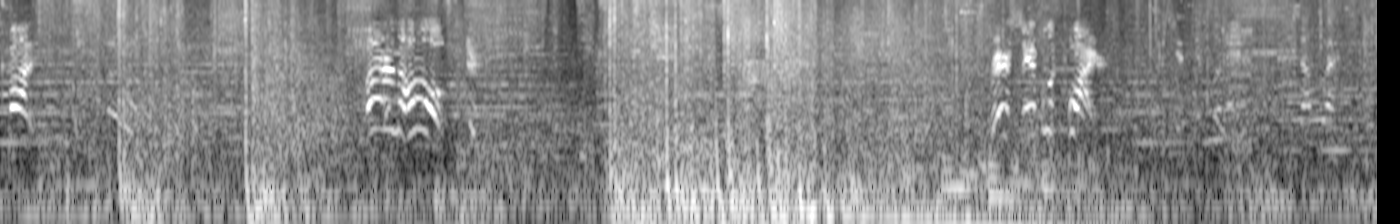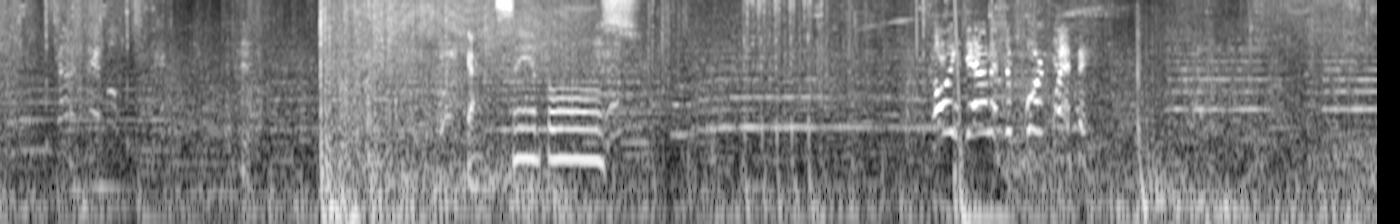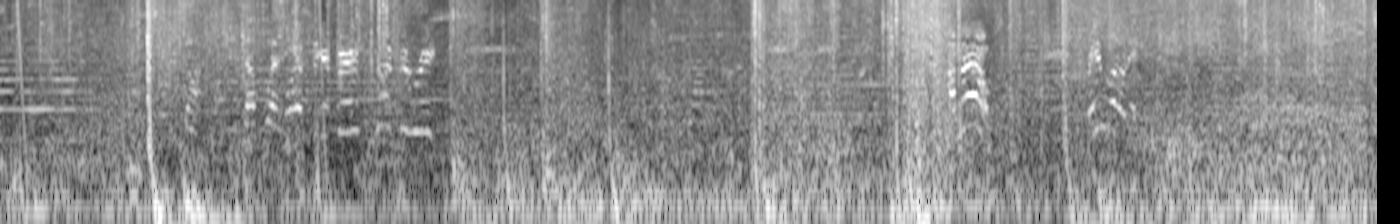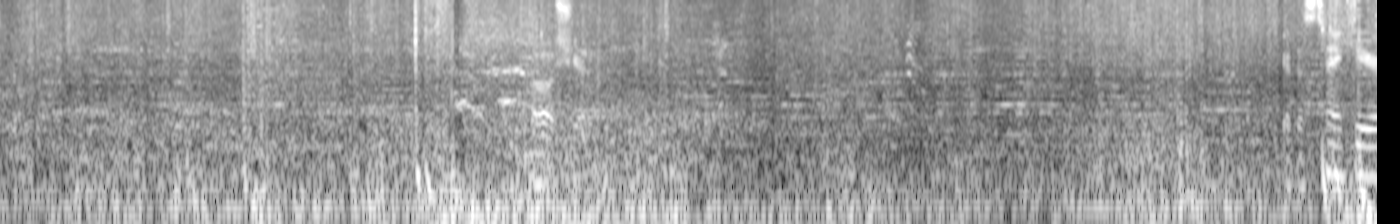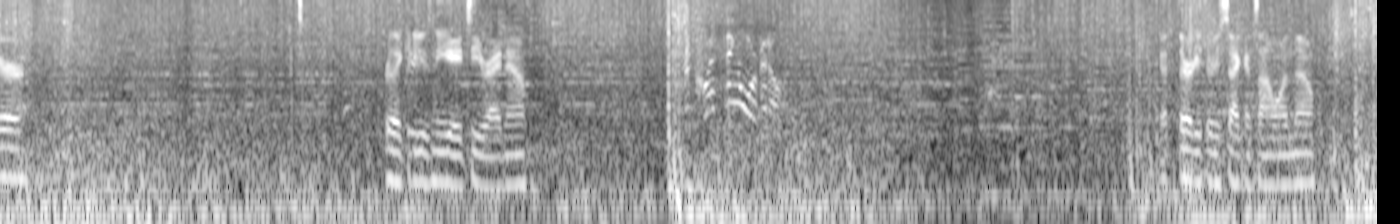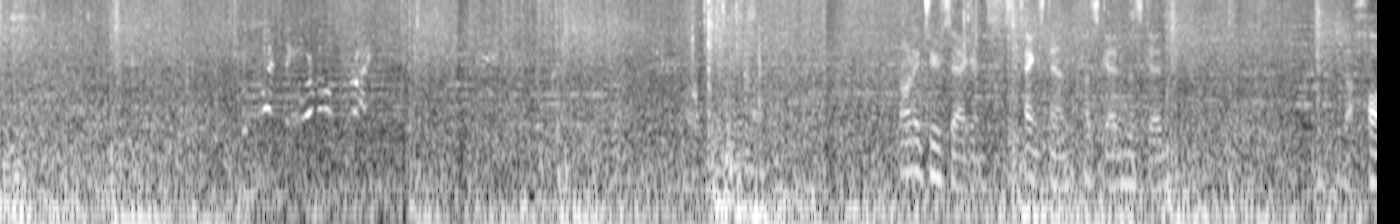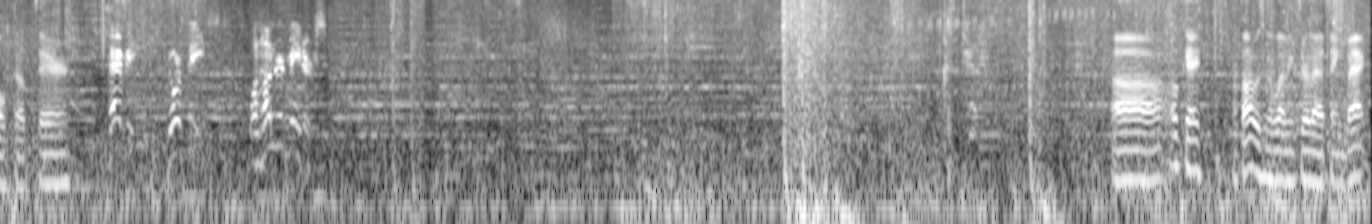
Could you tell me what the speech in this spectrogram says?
Could use an EAT right now. Requesting orbital. Got 33 seconds on one though. Requesting orbital strike. Only two seconds. Tank's down. That's good. That's good. The Hulk up there. Heavy. Northeast. 100 meters. Uh, okay. I thought it was gonna let me throw that thing back.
